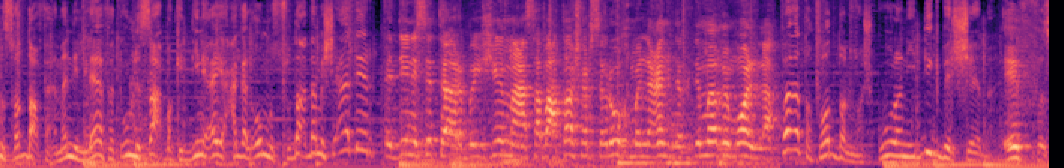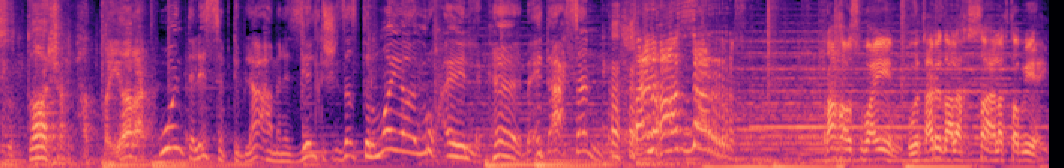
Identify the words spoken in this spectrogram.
مصدع في أمان الله فتقول لصاحبك اديني اي حاجة لام الصداع ده مش قادر. اديني 6 RPG مع 17 صاروخ من اللي عندك دماغي مولع. فاتفضل مشكورا يديك برشامة. F 16 هتطيرك. وانت لسه بتبلعها ما نزلتش ازازة المية يروح قايل لك. ها بقيت أحسن. أنا هزر! راحة أسبوعين ويتعرض على أخصائي علاج طبيعي.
